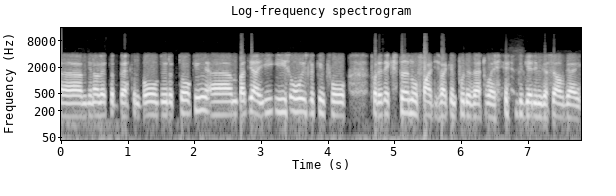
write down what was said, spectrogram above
Um, you know let the bat and ball do the talking. Um, but yeah, he, he's always looking for for that external fight, if I can put it that way, to get himself going.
